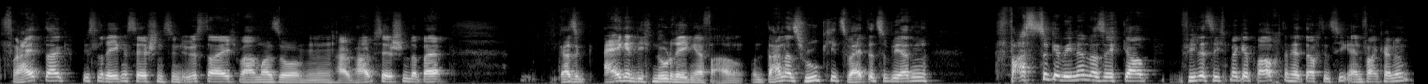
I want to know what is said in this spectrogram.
Freitag ein bisschen Regensessions in Österreich, war mal so hm, halb-halb-Session dabei. Also eigentlich null Regenerfahrung. Und dann als Rookie Zweiter zu werden, fast zu gewinnen, also ich glaube, viele es nicht mehr gebraucht, dann hätte er auch den Sieg einfahren können.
